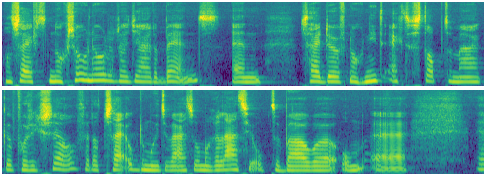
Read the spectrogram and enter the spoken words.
Want zij heeft het nog zo nodig dat jij er bent. En zij durft nog niet echt een stap te maken voor zichzelf. En dat zij ook de moeite waard is om een relatie op te bouwen. Om, uh, uh,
